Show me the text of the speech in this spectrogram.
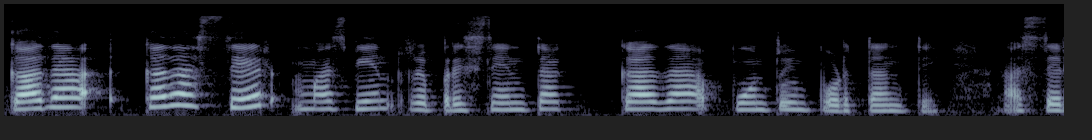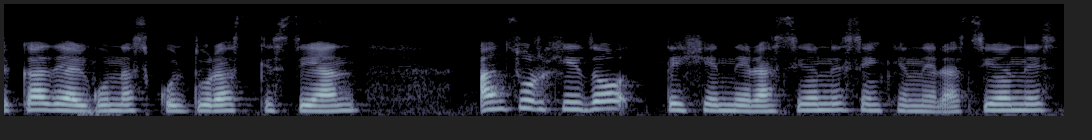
Cada, cada ser más bien representa cada punto importante acerca de algunas culturas que se han, han surgido de generaciones en generaciones,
